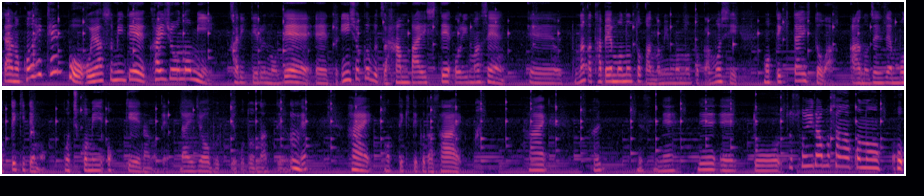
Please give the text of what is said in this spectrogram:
であのこの日店舗お休みで会場のみ借りてるので、えー、と飲食物販売しておりません。えー、となんか食べ物とか飲み物とかもし持ってきたい人はあの全然持ってきても持ち込み OK なので大丈夫っていうことになってるので、はい持ってきてください。はい。はいですね。で、えっ、と、ちょソイラボさんがこのこ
